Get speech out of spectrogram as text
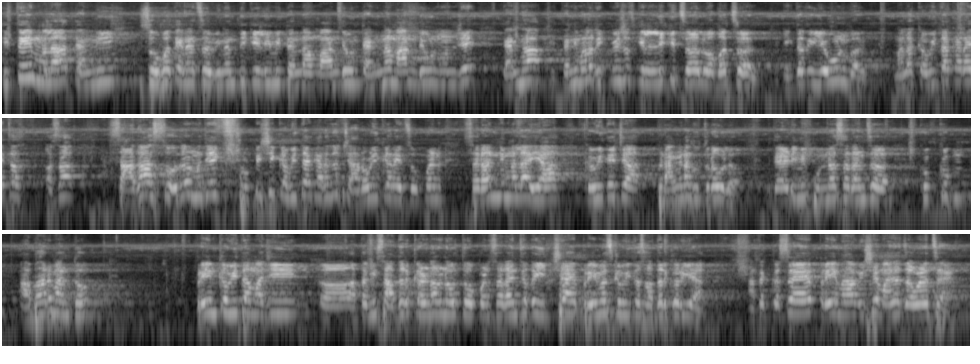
तिथे मला त्यांनी सोबत येण्याचं विनंती केली मी त्यांना मान देऊन त्यांना मान देऊन म्हणजे त्यांना त्यांनी मला रिक्वेस्टच केलेली की चल बाबा चल. एकदा तू येऊन बघ. मला कविता करायचा असा साधा सोदर म्हणजे एक छोटीशी कविता करायचो चारोळी करायचो पण सरांनी मला या कवितेच्या प्रांगणात उतरवलं. त्यासाठी मी पुन्हा सरांचं खूप खूप आभार मानतो. प्रेम कविता माझी आता मी सादर करणार नव्हतो पण सरांची तर इच्छा आहे प्रेमच कविता सादर करूया. आता कसं आहे प्रेम हा विषय माझ्या जवळच आहे.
